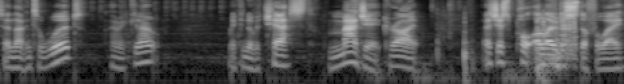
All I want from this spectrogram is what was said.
Turn that into wood. There we go. Make another chest. Magic, right. Let's just put a load of stuff away.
